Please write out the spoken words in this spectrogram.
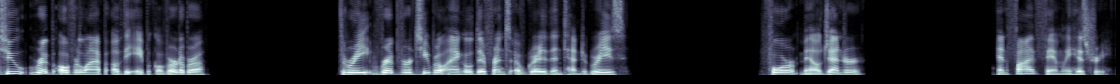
2. Rib overlap of the apical vertebra, 3. Rib vertebral angle difference of greater than 10 degrees, 4. Male gender, and 5. Family history.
